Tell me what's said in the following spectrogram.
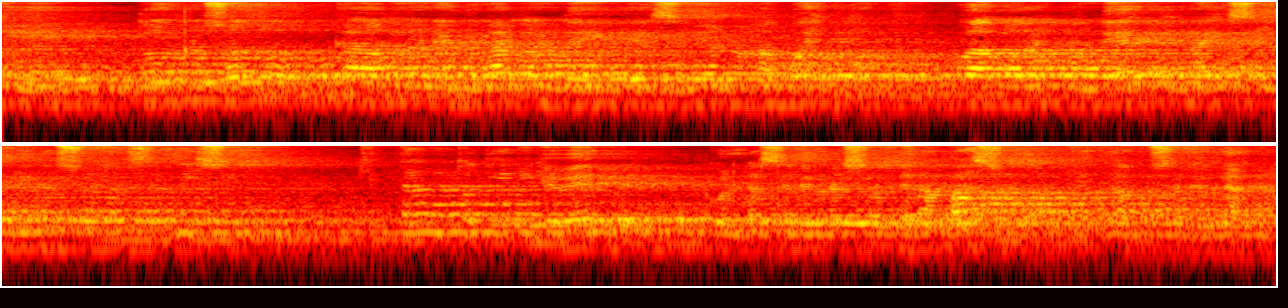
que todos nosotros, cada uno en el lugar donde el Señor nos ha puesto, podamos responder a esa invitación al servicio, que tanto tiene que ver con la celebración de la Pascua que estamos celebrando.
